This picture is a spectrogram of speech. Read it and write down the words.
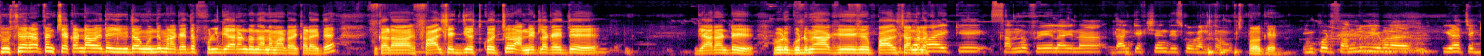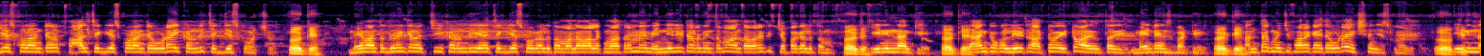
చూసిన కాబట్టి సెకండ్ హాఫ్ అయితే ఈ విధంగా ఉంది. మనకైతే ఫుల్ గ్యారంటీ ఉందన్నమాట ఇక్కడైతే. ఇక్కడ ఫాల్ చెక్ చేసుకోవచ్చు. అన్నిట్లకైతే గ్యారంటీ. ఇప్పుడు గుడ్డు మేకకి పాలు చన్నుల అమ్మాయికి సన్ను ఫెయిల్ అయినా దానికి ఎక్స్చేంజ్ తీసుకోగలుగుతాము. ఓకే. ఇంకోటి సన్ను ఏమైనా ఇలా చెక్ చేసుకోవాలంటే పాలు చెక్ చేసుకోవాలంటే కూడా ఇక్కడ నుండి చెక్ చేసుకోవచ్చు. ఓకే. మేము అంత దూరంకి వెళ్ళి వచ్చి ఇక్కడ నుండి ఇలా చెక్ చేసుకోగలుగుతాం అన్న వాళ్ళకి మాత్రం మేము ఎన్ని లీటర్ వింటామో అంతవరకు చెప్పగలుగుతాం ఈ నిందానికి. దానికి ఒక లీటర్ అటో ఇటో అవుతుంది మెయింటెనెన్స్ బట్టి. అంతకు మించి ఫరక్ అయితే కూడా ఎక్స్చేంజ్ నింద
